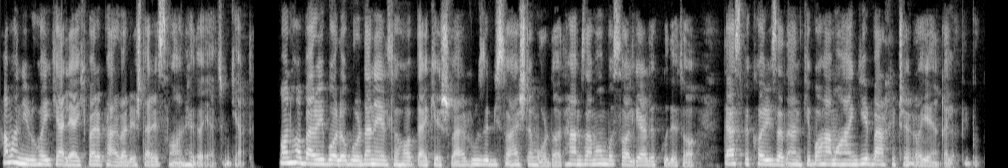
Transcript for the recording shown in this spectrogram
همان نیروهایی که علی اکبر پرورش در اصفهان هدایت می‌کرد. آنها برای بالا بردن التهاب در کشور روز 28 مرداد همزمان با سالگرد کودتا دست به کاری زدند که با هماهنگی برخی چهرهای انقلابی بود.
